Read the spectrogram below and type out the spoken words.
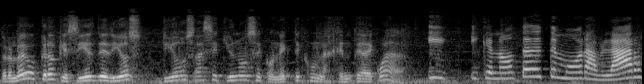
Pero luego creo que si es de Dios, Dios hace que uno se conecte con la gente adecuada. Y, y que no te dé temor hablar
